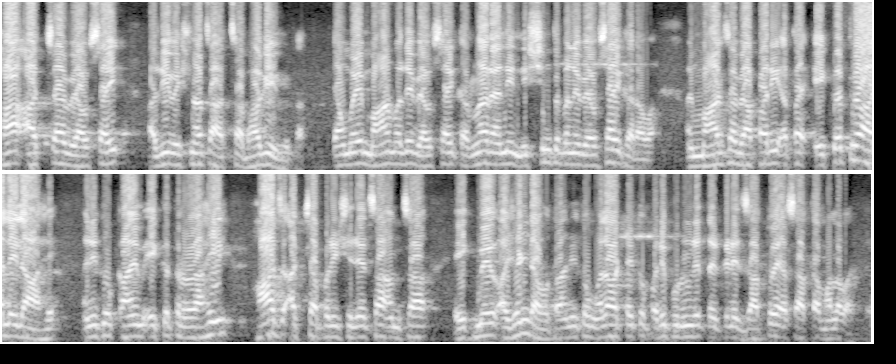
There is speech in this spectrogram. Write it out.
हा आजच्या व्यावसायिक अधिवेशनाचा आजचा भागही होता. त्यामुळे महाडमध्ये व्यवसाय करणाऱ्यांनी निश्चिंतपणे व्यवसाय करावा. आणि महाडचा व्यापारी आता एकत्र आलेला आहे आणि तो कायम एकत्र राहील हाच आजच्या परिषदेचा आमचा एकमेव अजेंडा होता आणि तो मला वाटतं तो परिपूर्णतेकडे जातोय असं आता मला वाटतं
